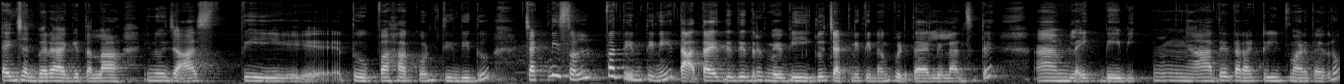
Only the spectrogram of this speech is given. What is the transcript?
ಟೆನ್ಷನ್ ಬೇರೆ ಆಗಿತ್ತಲ್ಲ, ಇನ್ನೂ ಜಾಸ್ತಿ ತುಪ್ಪ ಹಾಕ್ಕೊಂಡು ತಿಂದಿದ್ದು. ಚಟ್ನಿ ಸ್ವಲ್ಪ ತಿಂತೀನಿ. ತಾತ ಇದ್ದಿದ್ದರೆ ಮೇ ಬಿ ಈಗಲೂ ಚಟ್ನಿ ತಿನ್ನೋಕೆ ಬಿಡ್ತಾ ಇರಲಿಲ್ಲ ಅನಿಸುತ್ತೆ. I am like baby. ಅದೇ ಥರ ಟ್ರೀಟ್ ಮಾಡ್ತಾಯಿದ್ರು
